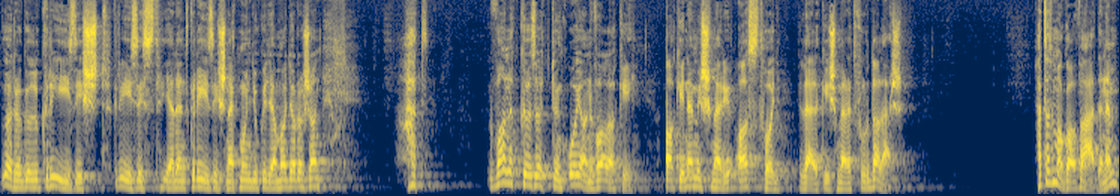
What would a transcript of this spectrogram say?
görögül krízist, krízist jelent, krízisnek mondjuk ugye magyarosan. Hát van közöttünk olyan valaki, aki nem ismeri azt, hogy lelkiismeret furdalás? Hát az maga a vád, nem?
